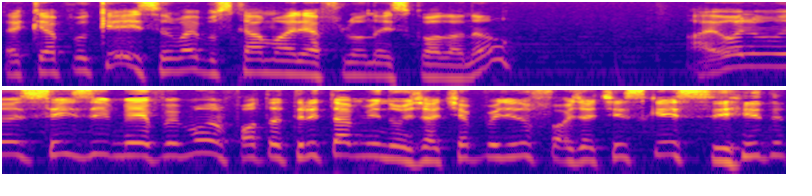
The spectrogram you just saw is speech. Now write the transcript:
Daqui a pouco, que isso? Você não vai buscar a Maria Flor na escola, não? Aí olha, 6 e meia. Falei, mano, falta 30 minutos. Já tinha perdido foco, já tinha esquecido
